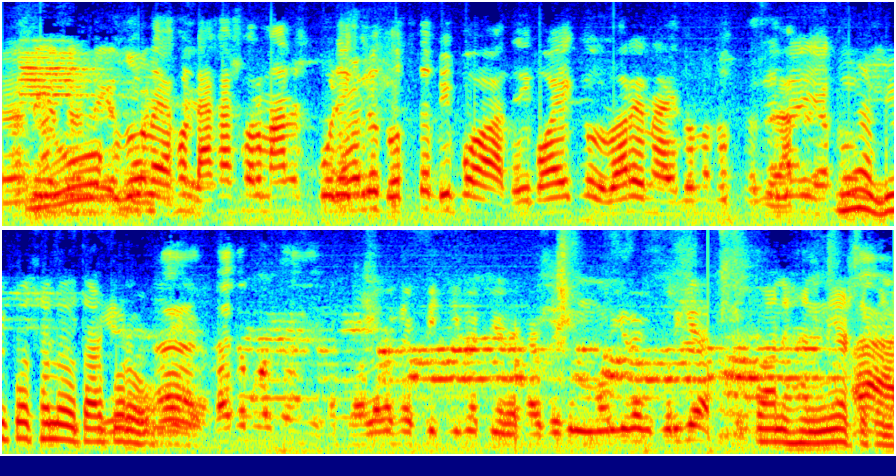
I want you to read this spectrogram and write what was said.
লোকজন এখন ঢাকা শহর মানুষ পড়ে গেলে ধরতে বিপদ। এই ভয়ে কেউ ধরে না এই জন্য ধরতেছে না বিপদ হলো তারপরও। হ্যাঁ তাই তো বলতে পানি হ্যাঁ নিয়ে আসছে পানি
